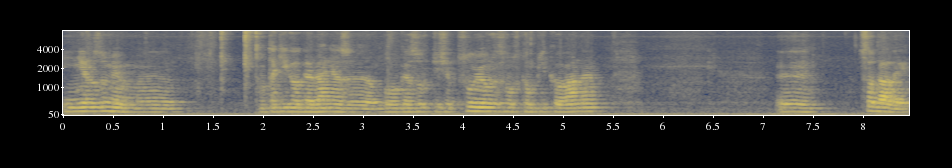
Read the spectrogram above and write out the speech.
I nie rozumiem y, takiego gadania, że bo gazówki się psują, że są skomplikowane. Y, co dalej?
